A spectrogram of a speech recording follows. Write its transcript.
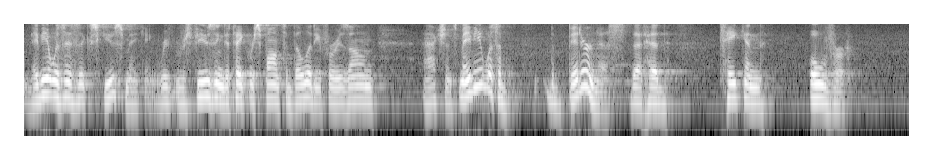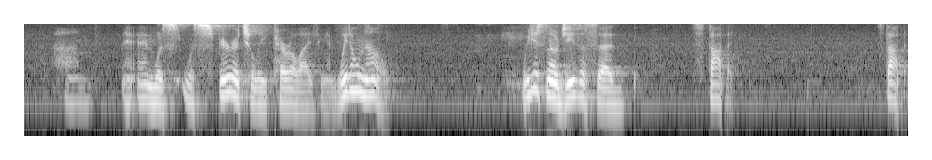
Maybe it was his excuse making, re- refusing to take responsibility for his own actions. Maybe it was a, the bitterness that had taken over um, and was, was spiritually paralyzing him. We don't know. We just know Jesus said, Stop it. Stop it.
